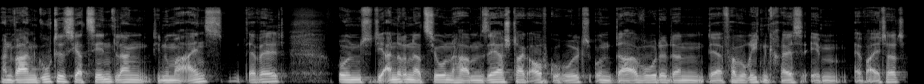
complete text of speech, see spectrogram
Man war ein gutes Jahrzehnt lang die Nummer eins der Welt und die anderen Nationen haben sehr stark aufgeholt und da wurde dann der Favoritenkreis eben erweitert.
